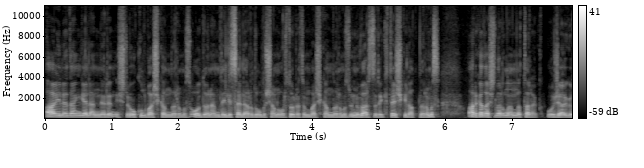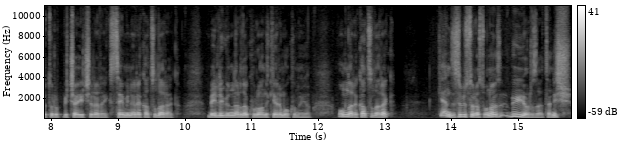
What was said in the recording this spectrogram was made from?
Aileden gelenlerin işte okul başkanlarımız, o dönemde liselerde oluşan orta öğretim başkanlarımız, üniversitedeki teşkilatlarımız arkadaşlarını anlatarak, ocağa götürüp bir çay içirerek, seminere katılarak, belli günlerde Kur'an-ı Kerim okunuyor. Onlara katılarak kendisi bir süre sonra büyüyor zaten iş.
